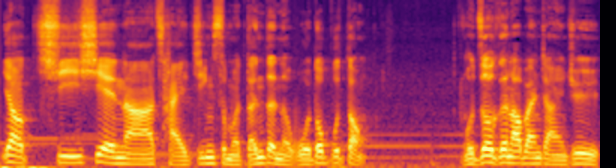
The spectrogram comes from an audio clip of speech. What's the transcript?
要漆线啊、彩金什么等等的，我都不懂。我只有跟老板讲一句。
